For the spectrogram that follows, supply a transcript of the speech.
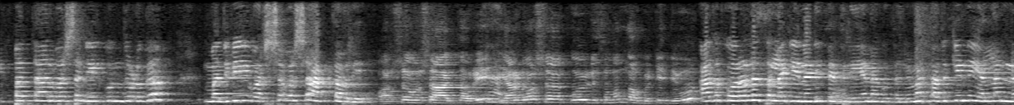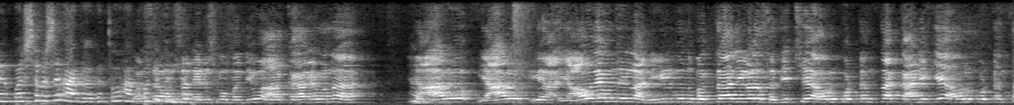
ಇಪ್ಪತ್ತಾರು ವರ್ಷ ನೀಲ್ಕುಂದೊಳಗ ಮದ್ವಿ ವರ್ಷ ವರ್ಷ ಆಗ್ತಾವ್ರಿ. ವರ್ಷ ವರ್ಷ ಆಗ್ತಾವ್ರಿ. ಎರಡು ವರ್ಷ ಕೋವಿಡ್ ಸಂಬಂಧ ನಾವು ಬಿಟ್ಟಿದ್ದೀವಿ. ಅದು ಕೊರೋನಾ ಸಲಾಗಿ ನಡೀತೈತ್ರಿ ಏನಾಗುತ್ತಲ್ಲ ಮತ್ತೆ ಅದಕ್ಕಿಂತ ಎಲ್ಲ ವರ್ಷ ವರ್ಷ ಆಗತ್ತು ವರ್ಷ ವರ್ಷ ನಡೆಸ್ಕೊಂಡ್ ಬಂದೀವಿ. ಆ ಕಾರ್ಯವನ್ನ ಯಾರು ಯಾರು ಯಾವುದೇ ಒಂದು ಇಲ್ಲ. ನೀಲ್ಗೊಂದು ಭಕ್ತಾದಿಗಳ ಸದಿಚ್ಛೆ ಅವರು ಕೊಟ್ಟಂತ ಕಾಣಿಕೆ ಅವರು ಕೊಟ್ಟಂತ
